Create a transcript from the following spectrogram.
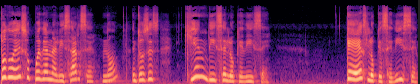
Todo eso puede analizarse, ¿no? Entonces, ¿quién dice lo que dice? ¿Qué es lo que se dice?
